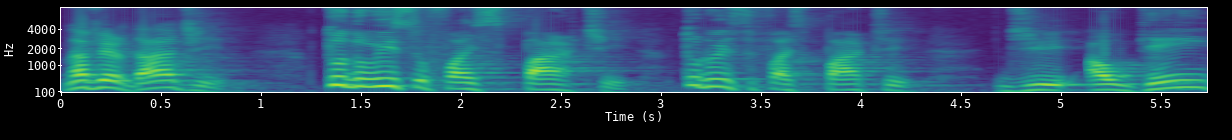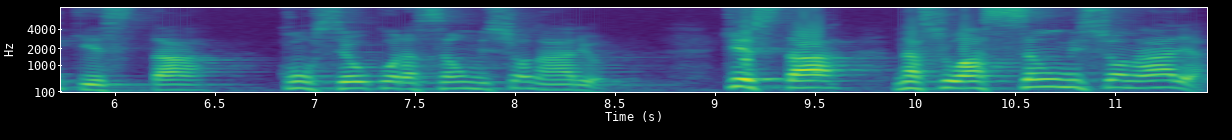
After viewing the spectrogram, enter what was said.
Na verdade, tudo isso faz parte, tudo isso faz parte de alguém que está com seu coração missionário que está na sua ação missionária,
